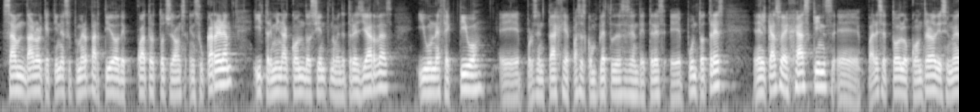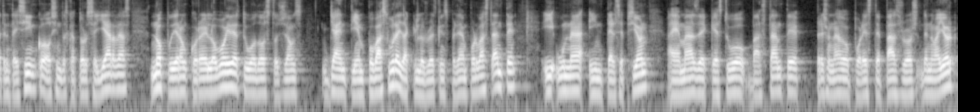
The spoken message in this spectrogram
Sam Darnold que tiene su primer partido de 4 touchdowns en su carrera y termina con 293 yardas y un efectivo eh, porcentaje de pases completos de 63.3. en el caso de Haskins, eh, parece todo lo contrario, 19-35, 214 yardas. No pudieron correr el ovoide, tuvo dos touchdowns ya en tiempo basura, ya que los Redskins perdían por bastante. Y una intercepción, además de que estuvo bastante presionado por este pass rush de Nueva York,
